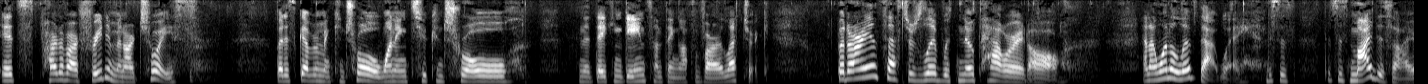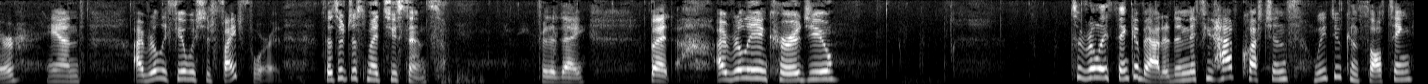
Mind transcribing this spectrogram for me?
it's part of our freedom and our choice, but it's government control wanting to control and that they can gain something off of our electric. But our ancestors lived with no power at all. And I want to live that way. This is, this is my desire, and I really feel we should fight for it. Those are just my two cents for the day. But I really encourage you to really think about it. And if you have questions, we do consulting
